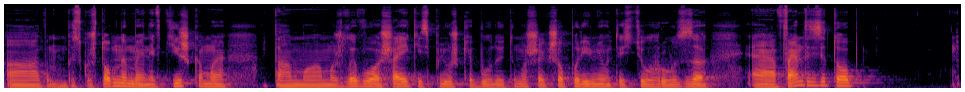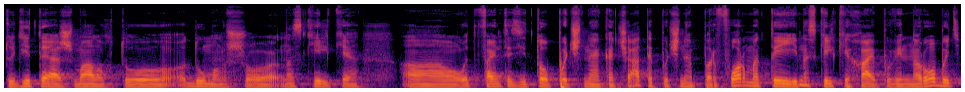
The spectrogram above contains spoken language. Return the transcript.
там, безкоштовними невтішками, там, можливо, ще якісь плюшки будуть. Тому що якщо порівнювати цю гру з е, Fantasy Top, тоді теж мало хто думав, що наскільки от фентезі топ почне качати, почне перформати, і наскільки хайпу він наробить.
